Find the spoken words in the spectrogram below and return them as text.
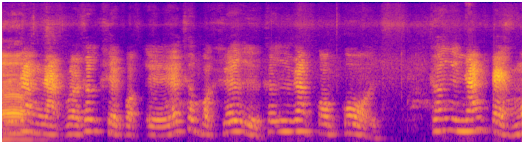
คือนั่งหนักเราเธอเขียนบอกเอ๋เธอบอกเชื่อเออเธอคือนั่งกอมก่อยเธอคือนั่งแต่งโม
